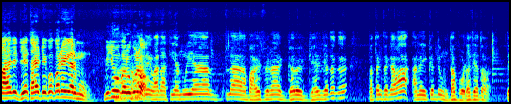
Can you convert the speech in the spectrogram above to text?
મારાથી જે થાય ટેકો કર્યો યાર હું. બીજું શું કરું બોલો? વાત સાચી યાર હું યાર પેલા ભાવેશભાઈના ઘર ઘેર જતો કે પતંગ ચગાવવા અને એક જ ઊંધા ભોડો થયો હતો. તે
